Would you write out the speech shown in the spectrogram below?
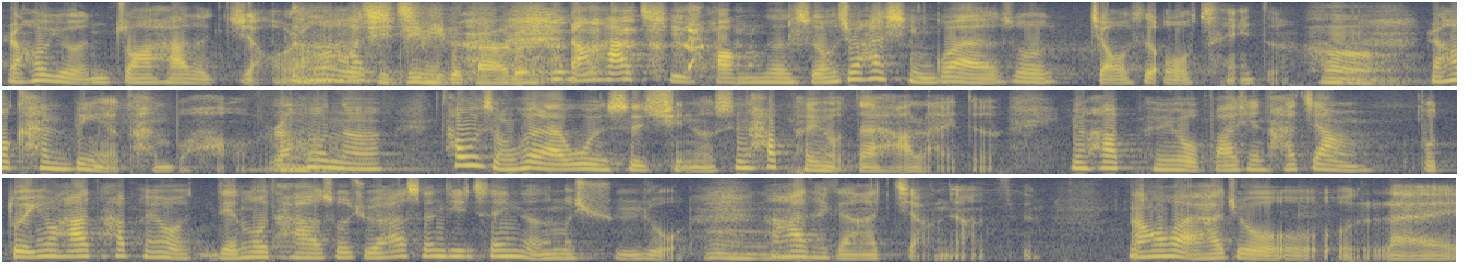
然后有人抓他的脚，然后我起鸡皮疙瘩的。然后他起床的时候，就他醒过来的时候，脚是 OK 的，嗯，然后看病也看不好。然后呢，他为什么会来问事情呢？是他朋友带他来的，因为他朋友发现他这样不对，因为他他朋友联络他的时候，觉得他身体声音怎么那么虚弱，嗯然后他才跟他讲这样子。然后后来他就来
